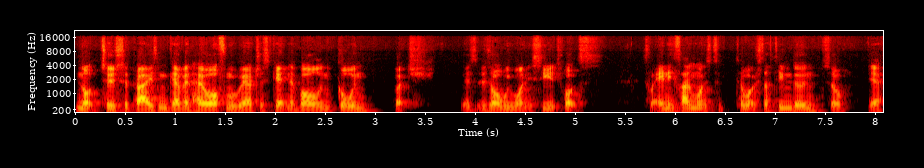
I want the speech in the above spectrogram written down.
not too surprising given how often we were just getting the ball and going, which is, is all we want to see. It's what's it's what any fan wants to, to watch their team doing. So yeah,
